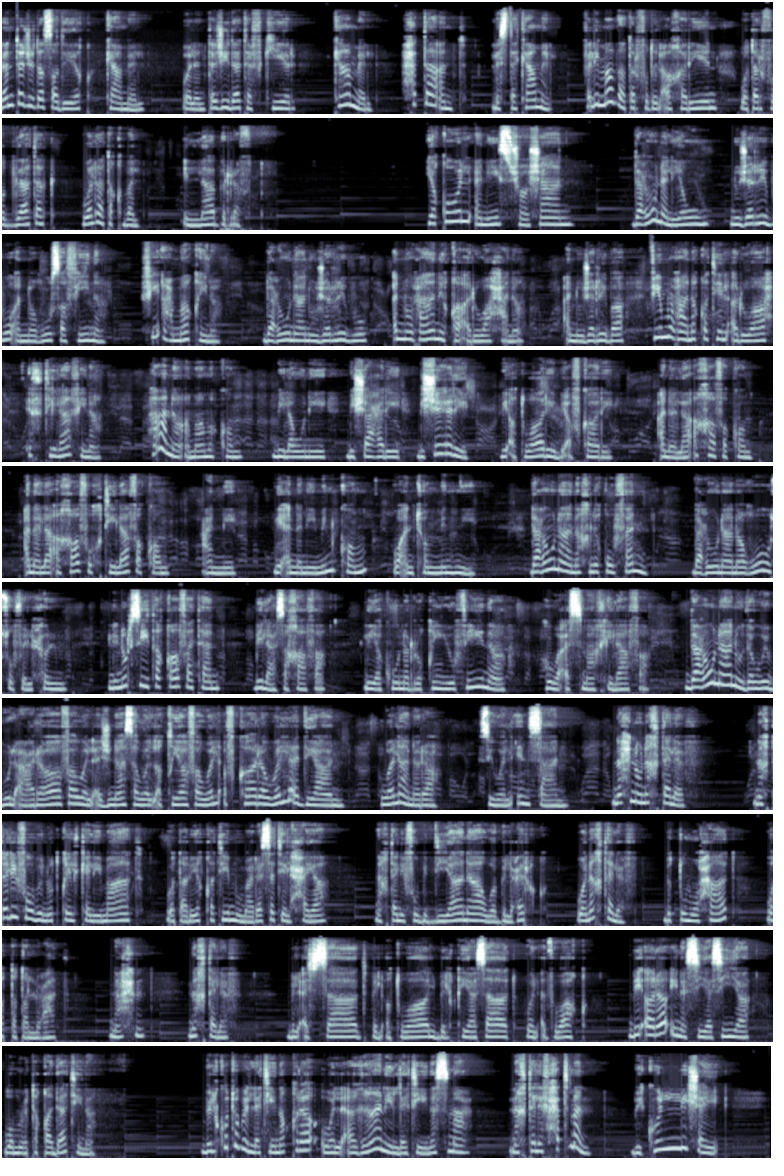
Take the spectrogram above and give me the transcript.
لن تجد صديق كامل ولن تجد تفكير كامل حتى أنت لست كامل. فلماذا ترفض الآخرين وترفض ذاتك ولا تقبل إلا بالرفض؟ يقول أنيس شوشان دعونا اليوم نجرب أن نغوص فينا في أعماقنا. دعونا نجرب أن نعانق أرواحنا أن نجرب في معانقة الأرواح اختلافنا. ها أنا أمامكم بلوني بشعري بشعري بأطواري بأفكاري. أنا لا أخافكم. أنا لا أخاف اختلافكم عني لأنني منكم وأنتم مني. دعونا نخلق فن. دعونا نغوص في الحلم. لنرسي ثقافة بلا سخافة. ليكون الرقي فينا هو أسمى خلافة. دعونا نذوب الأعراف والأجناس والأطياف والأفكار والأديان ولا نرى سوى الإنسان. نحن نختلف. نختلف بنطق الكلمات وطريقة ممارسة الحياة. نختلف بالديانة وبالعرق ونختلف بالطموحات والتطلعات. نحن نختلف بالأجساد بالأطوال بالقياسات والأذواق. بآرائنا السياسية ومعتقداتنا. بالكتب التي نقرأ والأغاني التي نسمع نختلف حتما بكل شيء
